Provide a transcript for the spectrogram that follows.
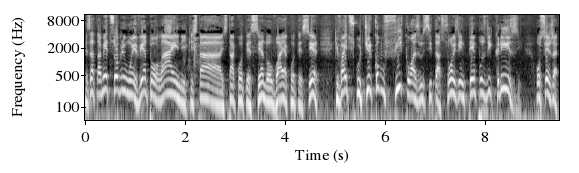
exatamente sobre um evento online que está, está acontecendo ou vai acontecer, que vai discutir como ficam as licitações em tempos de crise. Ou seja,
